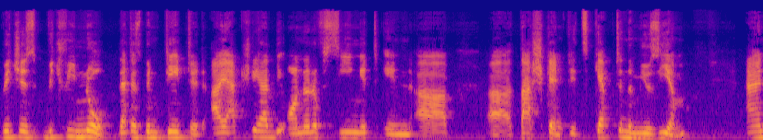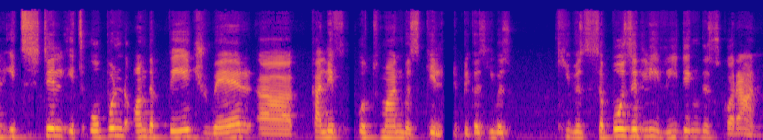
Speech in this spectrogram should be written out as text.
which is which we know that has been dated. I actually had the honor of seeing it in uh, uh, Tashkent. It's kept in the museum, and it's still it's opened on the page where uh, Caliph Uthman was killed because he was he was supposedly reading this Quran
